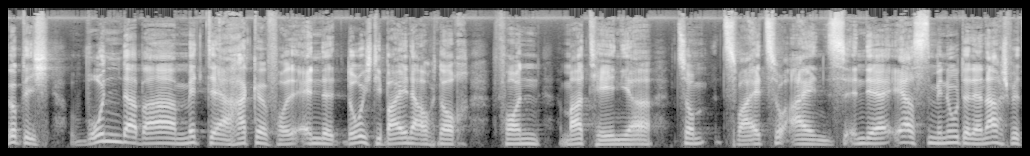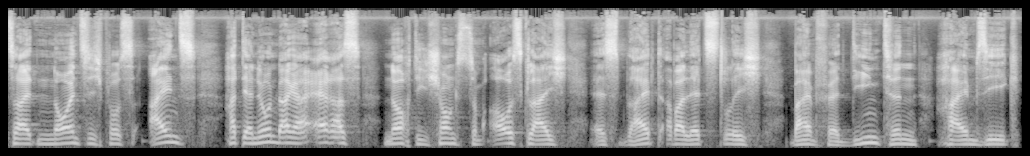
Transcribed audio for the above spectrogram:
wirklich wunderbar mit der Hacke vollendet, durch die Beine auch noch von Martenia zum 2 zu 1. In der ersten Minute der Nachspielzeit 90 plus 1 hat der Nürnberger Erras noch die Chance zum Ausgleich. Es bleibt aber letztlich beim verdienten Heimsieg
